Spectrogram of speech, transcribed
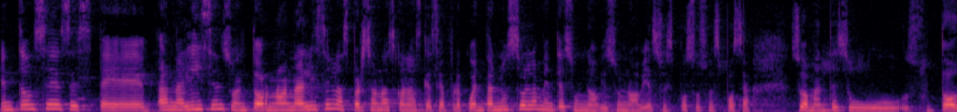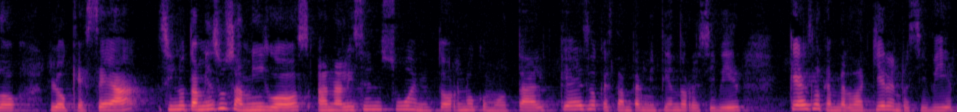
Entonces, este, analicen su entorno, analicen las personas con las que se frecuentan, no solamente su novio, su novia, su esposo, su esposa, su amante, su, su todo, lo que sea, sino también sus amigos, analicen su entorno como tal, qué es lo que están permitiendo recibir, qué es lo que en verdad quieren recibir.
